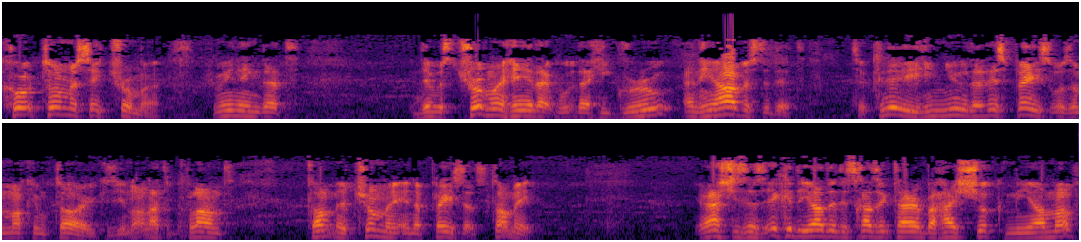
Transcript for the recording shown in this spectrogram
turmasi truma, meaning that there was truma here that that he grew and he harvested it. So clearly he knew that this place was a mokim Torah because you're not allowed to plant tom- truma in a place that's tommy. Rashi says, "Ikad the other this chazik tara b'hai shuk miyamav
